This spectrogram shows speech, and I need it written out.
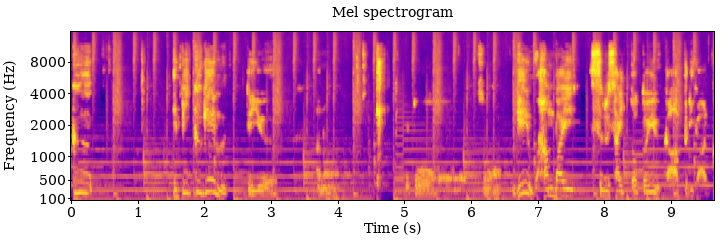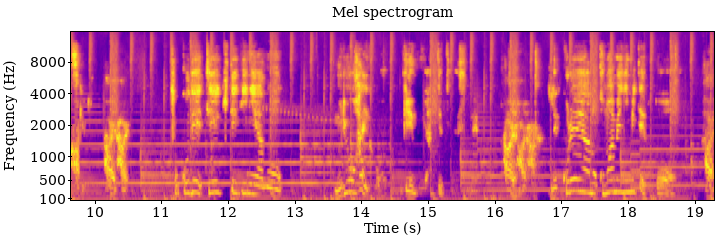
ク、エピックゲームっていう、あの、えっと、その、ゲーム販売するサイトというかアプリがあるんですけど、はいはい。そこで定期的にあの、無料配布をゲームをやっててですね。はいはいはい。で、これ、あの、こまめに見てると、はい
